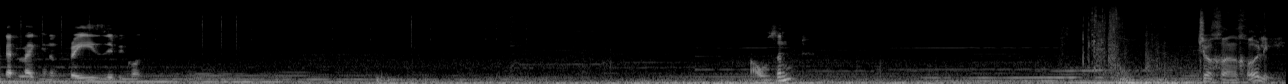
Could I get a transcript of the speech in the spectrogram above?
wanna get like you know crazy because thousand 这很合理。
